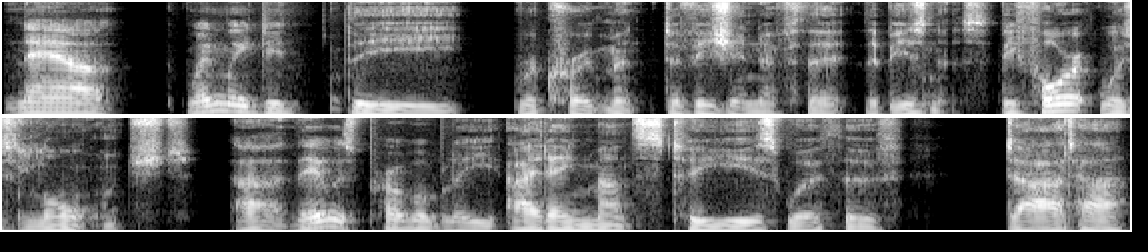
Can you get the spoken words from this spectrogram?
Now, when we did the recruitment division of the, the business. Before it was launched, uh, there was probably 18 months, two years worth of data,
